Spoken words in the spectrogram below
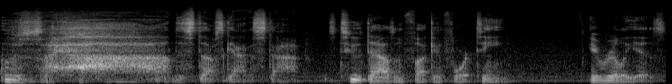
I was just like, ah, this stuff's got to stop. It's 2014. It really is.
